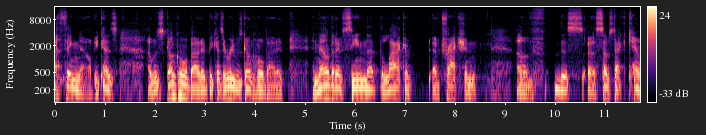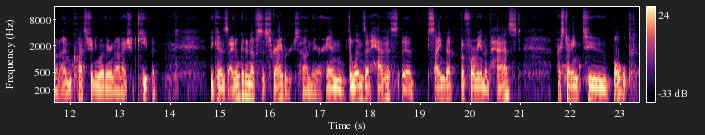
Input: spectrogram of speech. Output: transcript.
a thing now because I was gung ho about it because everybody was gung ho about it. And now that I've seen that the lack of of traction of this uh, Substack account, I'm questioning whether or not I should keep it because I don't get enough subscribers on there, and the ones that have uh, signed up before me in the past are starting to bolt.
